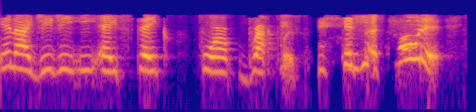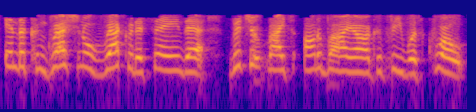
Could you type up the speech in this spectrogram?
N-I-G-G-E-A steak for breakfast. and he quoted in the congressional record as saying that Richard Wright's autobiography was, quote,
